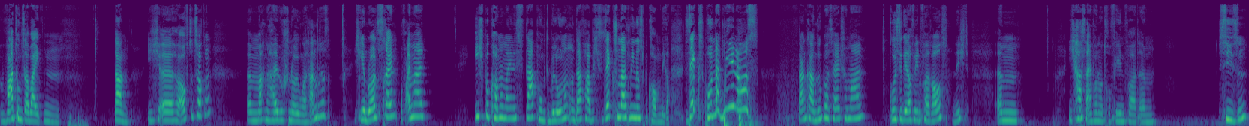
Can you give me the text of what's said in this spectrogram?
Wartungsarbeiten. Dann, ich äh, höre auf zu zocken, äh, mache eine halbe Stunde irgendwas anderes. Ich gehe in Brawl rein, auf einmal, ich bekomme meine Star-Punkte-Belohnung und dafür habe ich 600 Minus bekommen, Digga. 600 Minus! Danke an Supercell schon mal. Grüße geht auf jeden Fall raus, nicht? Ähm, ich hasse einfach nur Trophäenfahrt ähm, Season.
